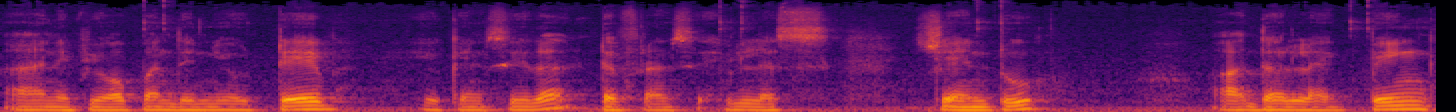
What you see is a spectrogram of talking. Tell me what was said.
And if you open the new tab you can see the difference. Let's change to other like bing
